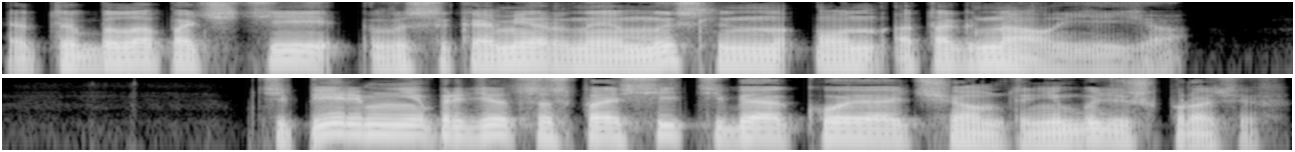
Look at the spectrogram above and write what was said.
Это была почти высокомерная мысль, но он отогнал ее. «Теперь мне придется спросить тебя кое о чем. Ты не будешь против?»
